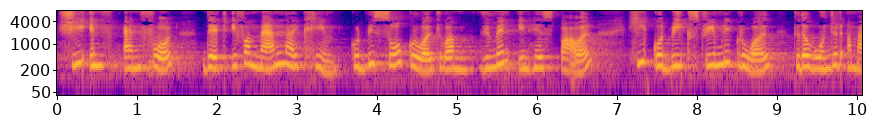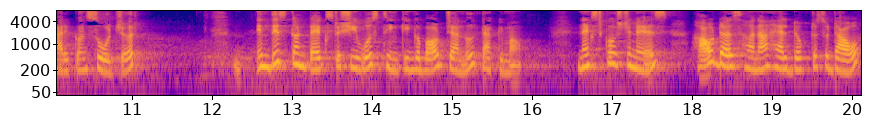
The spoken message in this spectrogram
She inferred that if a man like him could be so cruel to a woman in his power, he could be extremely cruel to the wounded American soldier. In this context, she was thinking about General Takima. Next question is how does Hana help Dr. Sadao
